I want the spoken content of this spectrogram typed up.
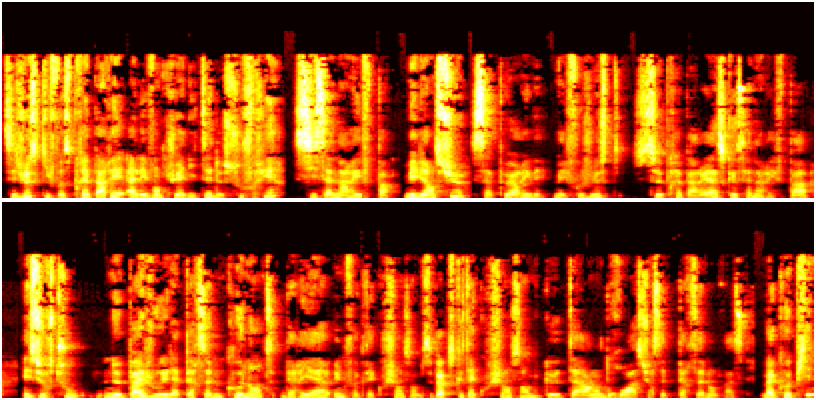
c'est juste qu'il faut se préparer à l'éventualité de souffrir si ça n'arrive pas. Mais bien sûr, ça peut arriver, mais il faut juste se préparer à ce que ça n'arrive pas et surtout ne pas jouer la personne collante derrière une fois que t'as couché ensemble. C'est pas parce que t'as couché ensemble que t'as un droit sur cette personne en face. Ma copine,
